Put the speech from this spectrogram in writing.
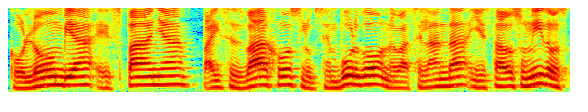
Colombia, España, Países Bajos, Luxemburgo, Nueva Zelanda y Estados Unidos.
